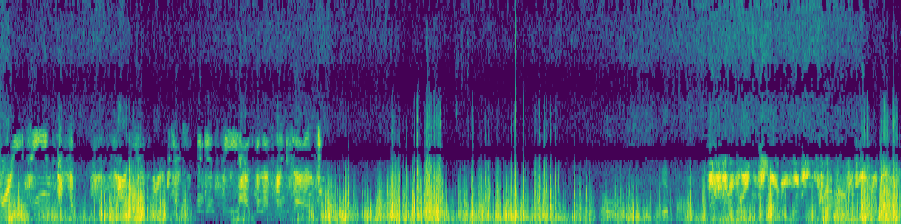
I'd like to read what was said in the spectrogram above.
418. RP has order protection against the husband F97. Oh, shit ball. Five four eight six, seven, fifteen, twelve, oh, fifteen, nineteen.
